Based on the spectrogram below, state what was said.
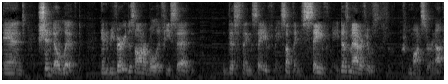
And Shindo lived, and it'd be very dishonorable if he said, "This thing saved me. Something saved me." It doesn't matter if it was a monster or not.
